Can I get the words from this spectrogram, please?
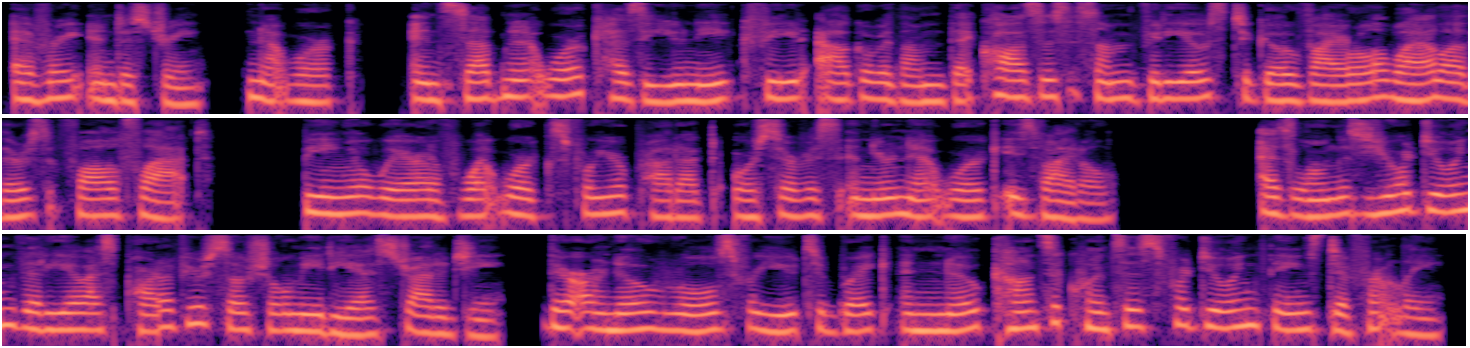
Every industry, network, and subnetwork has a unique feed algorithm that causes some videos to go viral while others fall flat. Being aware of what works for your product or service in your network is vital. As long as you're doing video as part of your social media strategy, there are no rules for you to break and no consequences for doing things differently.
